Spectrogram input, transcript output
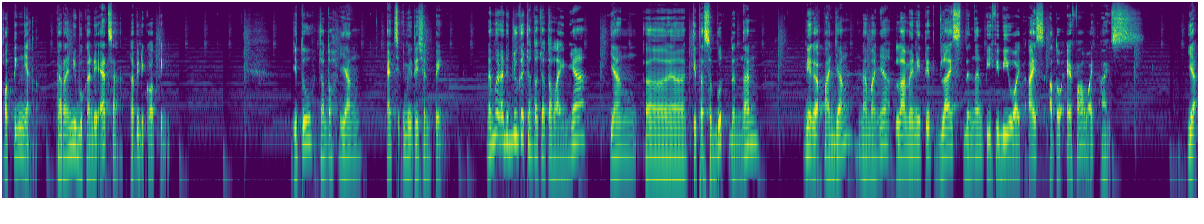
coatingnya. Karena ini bukan di etsa, tapi di coating. Itu contoh yang edge imitation paint. Namun ada juga contoh-contoh lainnya yang uh, kita sebut dengan ini agak panjang, namanya Laminated Glaze dengan PVB White Ice atau EVA White Ice. Ya,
